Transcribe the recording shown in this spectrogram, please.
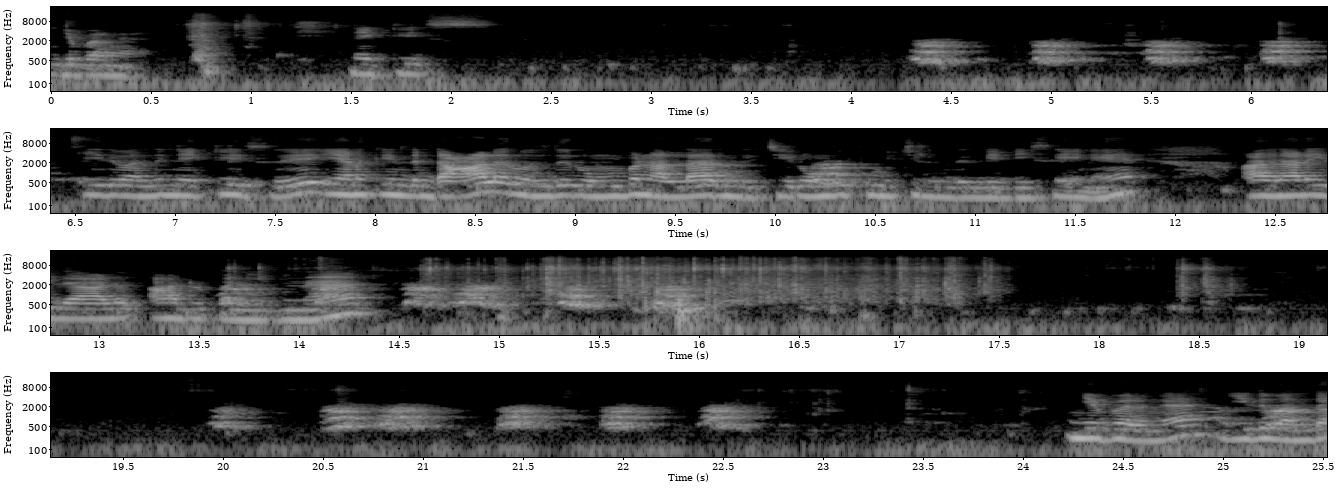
இங்கே பாருங்க. நெக்லஸ் இது வந்து நெக்லஸ்ஸு எனக்கு இந்த டாலர் வந்து ரொம்ப நல்லா இருந்துச்சு. ரொம்ப பிடிச்சிருந்தது இந்த டிசைனு அதனால் இதை ஆர்டர் ஆர்டர் பண்ணியிருந்தேன். இங்கே பாருங்க இது வந்து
